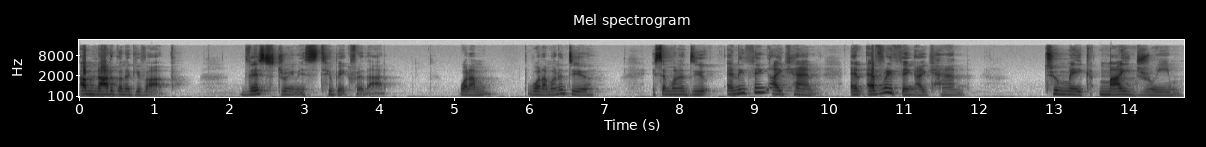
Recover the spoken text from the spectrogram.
I'm not going to give up. This dream is too big for that. What I'm what I'm going to do is I'm going to do anything I can and everything I can to make my dream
